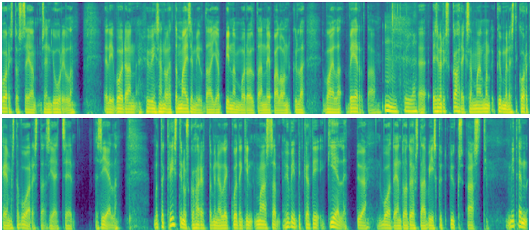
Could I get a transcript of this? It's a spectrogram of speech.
vuoristossa ja sen juurilla. Eli voidaan hyvin sanoa, että maisemiltaan ja pinnanmuodoiltaan Nepal on kyllä vailla vertaa. Mm, kyllä. Esimerkiksi kahdeksan maailman kymmenestä korkeimmasta vuoresta sijaitsee siellä. Mutta kristinuskoharjoittaminen oli kuitenkin maassa hyvin pitkälti kiellettyä vuoteen 1951 asti. Miten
